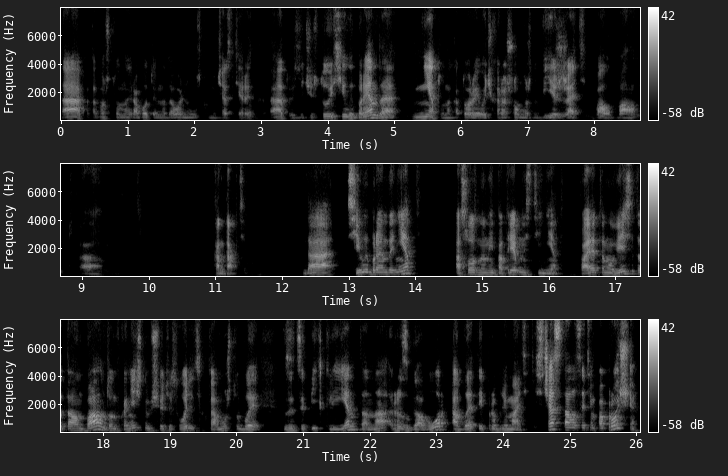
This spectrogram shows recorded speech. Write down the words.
да, потому что мы работаем на довольно узком участке рынка, да, то есть зачастую силы бренда нету, на которые очень хорошо можно въезжать в outbound э, контакте. Да, силы бренда нет, осознанной потребности нет. Поэтому весь этот outbound, он в конечном счете сводится к тому, чтобы зацепить клиента на разговор об этой проблематике. Сейчас стало с этим попроще.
